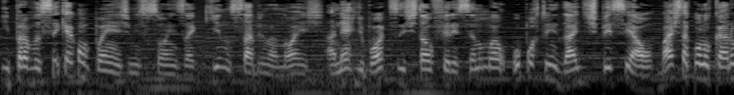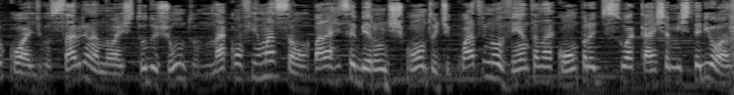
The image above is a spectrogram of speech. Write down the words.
E para você que acompanha as missões aqui no Sabre na Nós, a Nerdbox está oferecendo uma oportunidade especial. Basta colocar o código Sabre na Nós tudo junto na confirmação para receber um desconto de R$ 4,90 na compra de sua caixa misteriosa.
